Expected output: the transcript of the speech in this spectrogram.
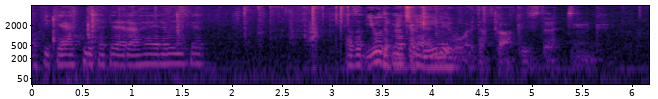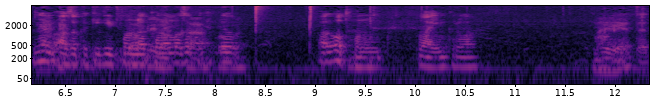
Akik elküldtek erre a helyre minket... Azok Jó, de mi csak élő voltakkal küzdöttünk. Nem azok, akik itt vannak, hanem azok, az otthonunk, vainkról. Hogy érted?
